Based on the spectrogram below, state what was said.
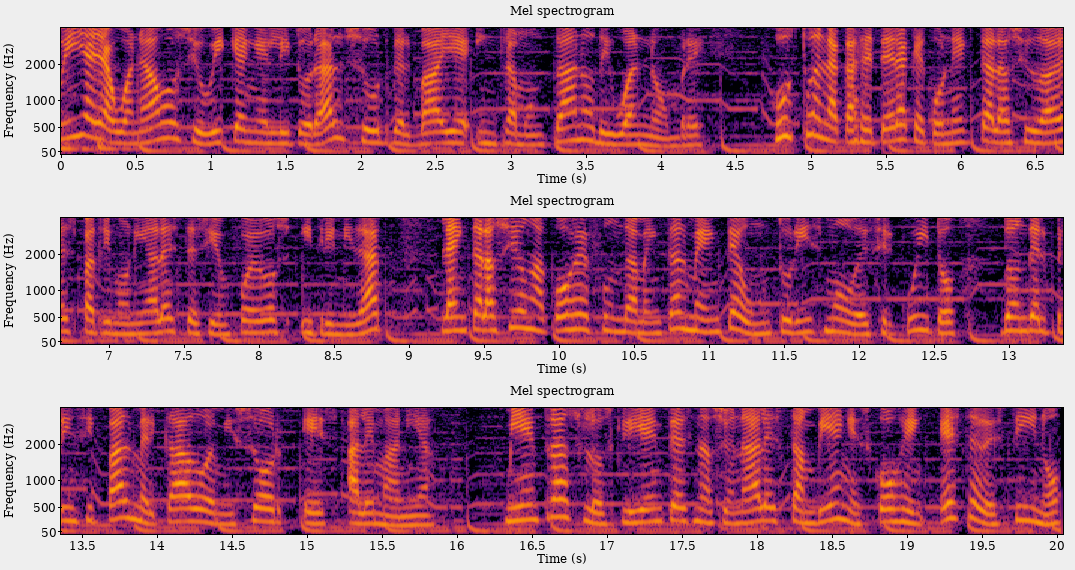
villa Yaguanabo se ubica en el litoral sur del valle intramontano de igual nombre. Justo en la carretera que conecta las ciudades patrimoniales de Cienfuegos y Trinidad, la instalación acoge fundamentalmente un turismo de circuito donde el principal mercado emisor es Alemania. Mientras los clientes nacionales también escogen este destino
